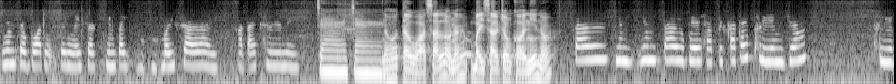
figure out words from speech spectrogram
ខ្ញុំទៅវត្តទៅថ្ងៃសិលខ្ញុំទៅ3សិលហើយអត់ឲ្យខានទេចាចាអូទៅវត្តសិលណា3សិលចុងក្រោយនេះណាទៅខ្ញុំខ្ញុំទៅពេលថាពេលកាត់ទៅភ្លៀងអញ្ចឹងភ្លៀង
